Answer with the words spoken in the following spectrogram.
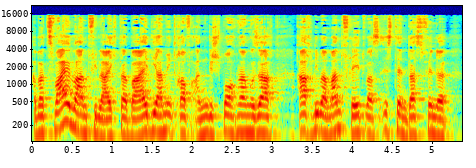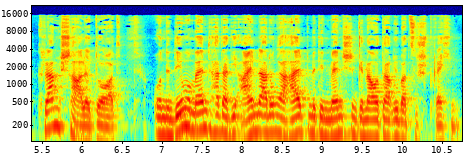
Aber zwei waren vielleicht dabei, die haben ihn darauf angesprochen, haben gesagt, ach lieber Manfred, was ist denn das für eine Klangschale dort? Und in dem Moment hat er die Einladung erhalten, mit den Menschen genau darüber zu sprechen.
